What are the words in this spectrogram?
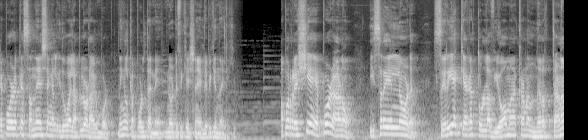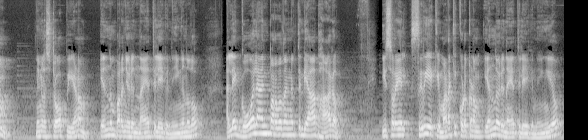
എപ്പോഴൊക്കെ സന്ദേശങ്ങൾ ഇതുപോലെ അപ്ലോഡ് ആകുമ്പോൾ നിങ്ങൾക്കപ്പോൾ തന്നെ നോട്ടിഫിക്കേഷനായി ലഭിക്കുന്നതായിരിക്കും. അപ്പോൾ റഷ്യ എപ്പോഴാണോ ഇസ്രയേലിനോട് സിറിയക്കകത്തുള്ള വ്യോമാക്രമണം നിർത്തണം? നിങ്ങൾ സ്റ്റോപ്പ് ചെയ്യണം എന്നും പറഞ്ഞൊരു നയത്തിലേക്ക് നീങ്ങുന്നതോ? അല്ലെ ഗോലാൻ പർവതത്തിന്റെ ആ ഭാഗം ഇസ്രയേൽ സിറിയയ്ക്ക് മടക്കി കൊടുക്കണം എന്നൊരു നയത്തിലേക്ക് നീങ്ങിയോ?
